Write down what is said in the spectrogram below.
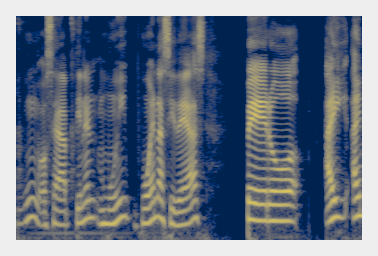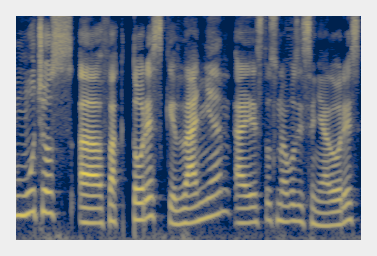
mm, o sea, tienen muy buenas ideas, pero hay, hay muchos ah, factores que dañan a estos nuevos diseñadores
